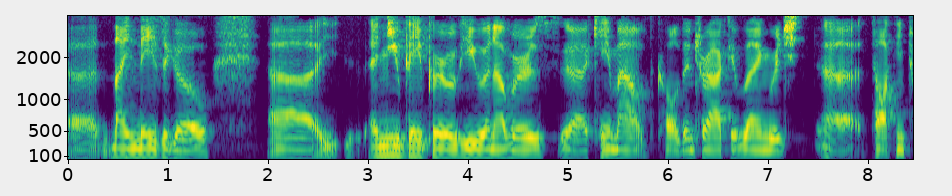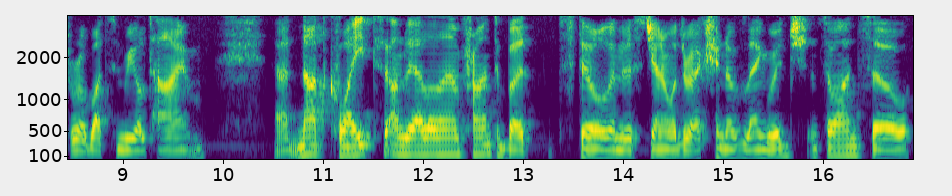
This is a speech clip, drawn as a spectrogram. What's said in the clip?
uh, nine days ago uh, a new paper of you and others uh, came out called interactive language uh, talking to robots in real time uh, not quite on the llm front but still in this general direction of language and so on so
